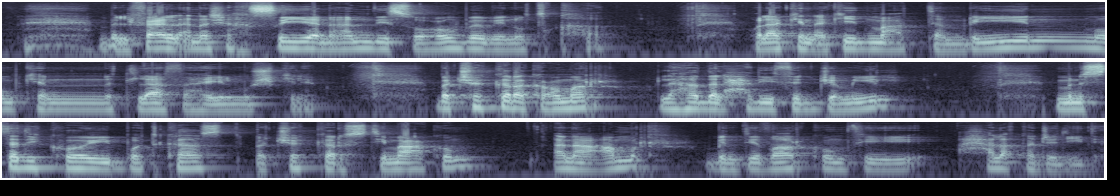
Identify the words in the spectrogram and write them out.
بالفعل أنا شخصيا عندي صعوبة بنطقها ولكن أكيد مع التمرين ممكن نتلافى هاي المشكلة. بتشكرك عمر لهذا الحديث الجميل. من استدي كوي بودكاست بتشكر استماعكم. أنا عمرو بانتظاركم في حلقة جديدة.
